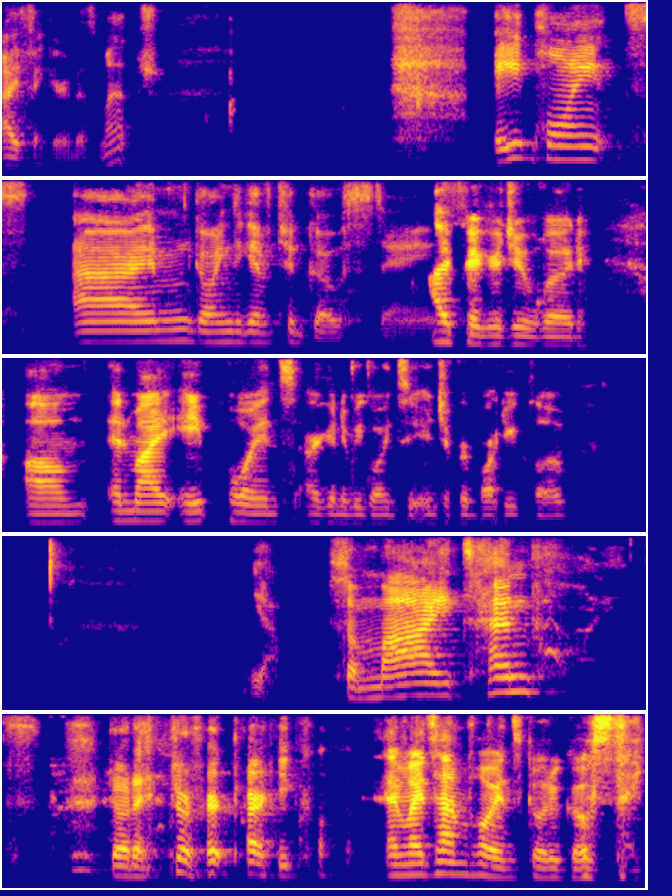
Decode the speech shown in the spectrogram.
I figured as much. Eight points. I'm going to give to Ghosting. I figured you would. Um, and my eight points are going to be going to Introvert Party Club. Yeah. So my 10 points go to Introvert Party Club. And my 10 points go to Ghosting.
